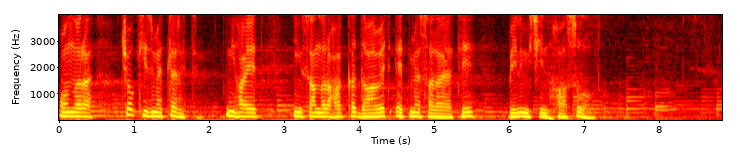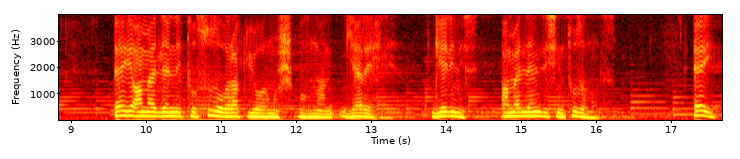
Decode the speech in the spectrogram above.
Onlara çok hizmetler ettim. Nihayet insanlara hakka davet etme salayeti benim için hasıl oldu. Ey amellerini tuzsuz olarak yormuş bulunan yer ehli! Geliniz, amelleriniz için tuz alınız. Ey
